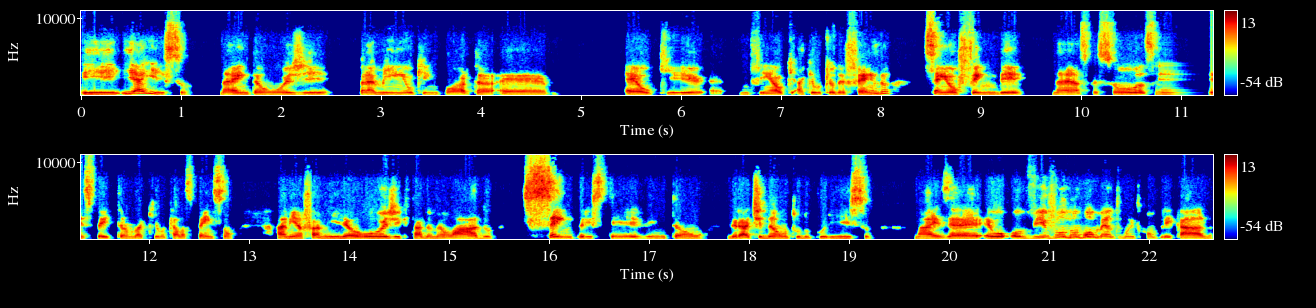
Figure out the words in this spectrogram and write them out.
E, e é isso. Né? Então, hoje, para mim, o que importa é, é o que, enfim, é o que, aquilo que eu defendo, sem ofender né, as pessoas, respeitando aquilo que elas pensam. A minha família hoje, que está do meu lado, sempre esteve, então, gratidão tudo por isso mas é, eu, eu, vivo num momento muito complicado,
